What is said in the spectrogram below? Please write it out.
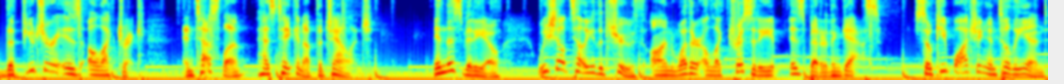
The future is electric, and Tesla has taken up the challenge. In this video, we shall tell you the truth on whether electricity is better than gas. So keep watching until the end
